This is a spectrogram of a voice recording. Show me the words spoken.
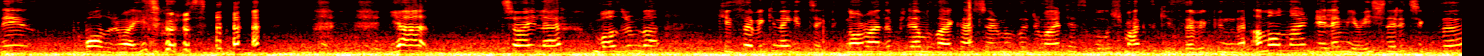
Biz Bodrum'a gidiyoruz. ya şöyle Bodrum'da Kissebükü'ne gidecektik. Normalde planımız arkadaşlarımızla cumartesi buluşmaktı Kissebükü'nde. Ama onlar gelemiyor. İşleri çıktı.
